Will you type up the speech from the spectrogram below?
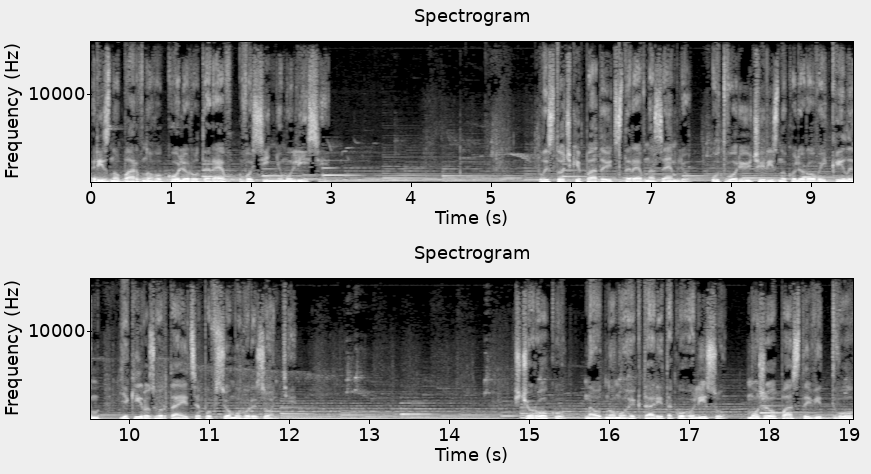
різнобарвного кольору дерев в осінньому лісі. Листочки падають з дерев на землю, утворюючи різнокольоровий килим, який розгортається по всьому горизонті. Щороку на одному гектарі такого лісу може опасти від 2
